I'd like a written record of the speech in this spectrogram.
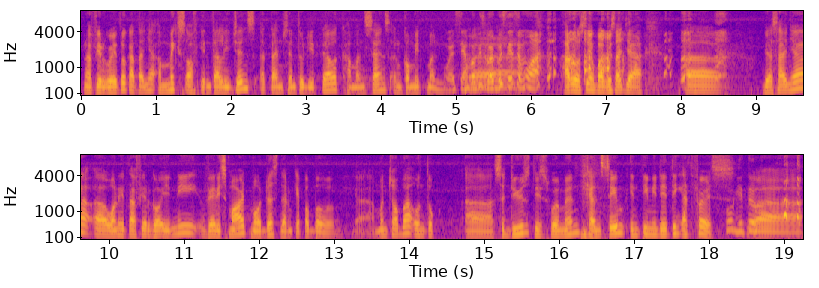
Nah Virgo itu katanya a mix of intelligence, attention to detail, common sense, and commitment. Wes yang bagus-bagusnya Wah. semua. Harusnya yang bagus saja. Eh, biasanya eh, wanita Virgo ini very smart, modest dan capable. Ya, mencoba untuk eh, seduce this woman can seem intimidating at first. Oh, gitu. Wah,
